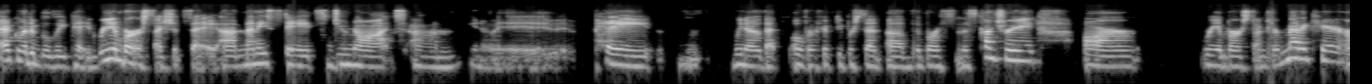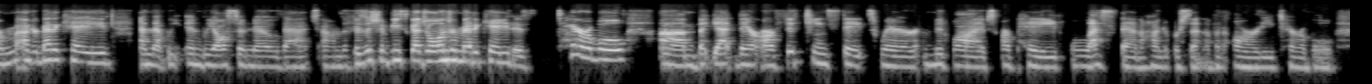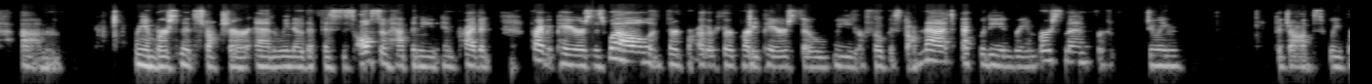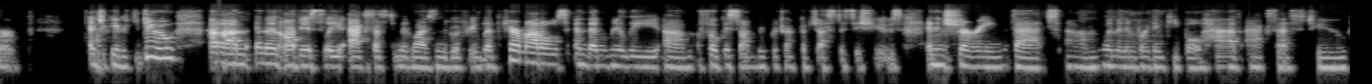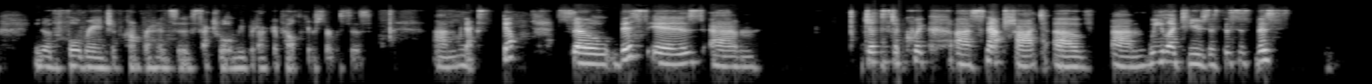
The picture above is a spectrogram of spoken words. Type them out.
equitably paid, reimbursed, I should say. Um, many states do not, um, you know, eh, pay. We know that over 50% of the births in this country are reimbursed under Medicare or under Medicaid, and that we and we also know that um, the physician fee schedule under Medicaid is terrible, um, but yet there are 15 states where midwives are paid less than 100% of an already terrible um, reimbursement structure. And we know that this is also happening in private private payers as well and third other third party payers. So we are focused on that equity and reimbursement for doing the jobs we were educated to do. Um, and then obviously access to midwives and midwifery led care models, and then really um, a focus on reproductive justice issues and ensuring that um, women and birthing people have access to, you know, the full range of comprehensive sexual and reproductive health care services. Um, next, yep. So this is um, just a quick uh, snapshot of, um, we like to use this, this is, this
